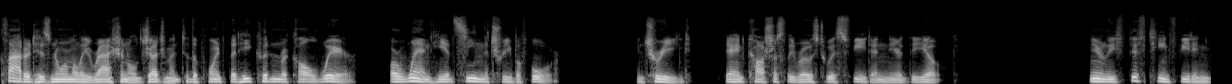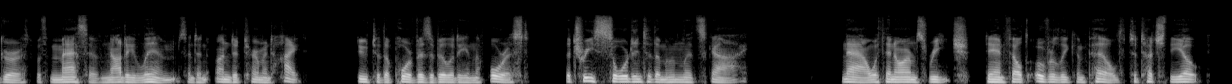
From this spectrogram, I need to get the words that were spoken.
clouded his normally rational judgment to the point that he couldn't recall where or when he had seen the tree before. Intrigued, Dan cautiously rose to his feet and neared the oak. Nearly fifteen feet in girth, with massive, knotty limbs and an undetermined height, due to the poor visibility in the forest, the tree soared into the moonlit sky. Now, within arm's reach, Dan felt overly compelled to touch the oak,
